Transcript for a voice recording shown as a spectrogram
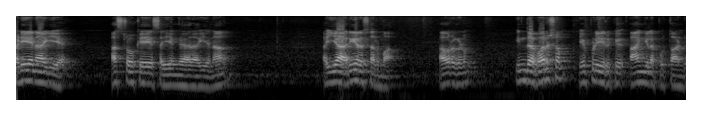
அடியனாகிய அஸ்ட்ரோ கே எஸ் ஐயங்கார் ஆகிய நான் ஐயா ஹரிஹர சர்மா அவர்களும் இந்த வருஷம் எப்படி இருக்குது ஆங்கில புத்தாண்டு.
